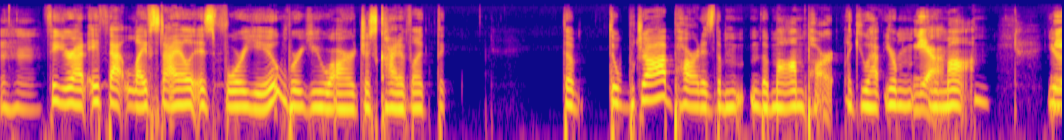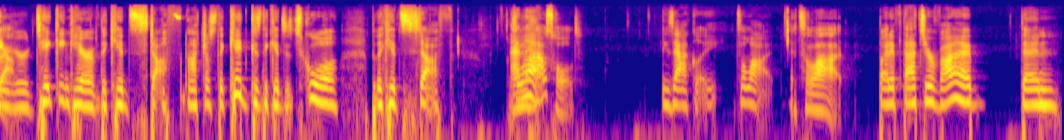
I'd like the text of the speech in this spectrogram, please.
mm-hmm. figure out if that lifestyle is for you, where you are just kind of like the the the job part is the the mom part. Like you have your Yeah. your mom. You're Yeah. you're taking care of the kid's stuff, not just the kid because the kid's at school, but the kid's stuff. It's and the household. Exactly, it's a lot. It's a lot. But if that's your vibe, then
